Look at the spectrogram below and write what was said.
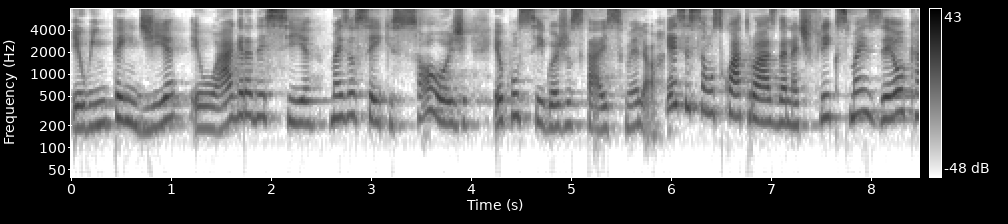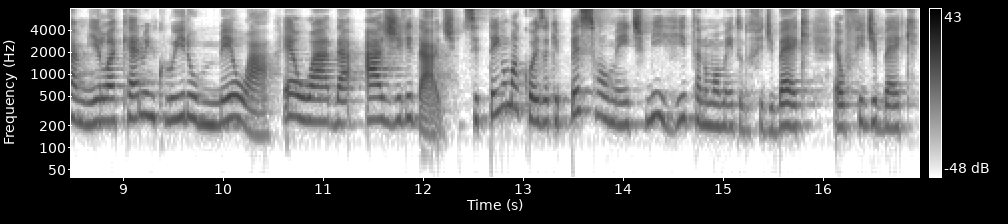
Eu entendia, eu agradecia, mas eu sei que só hoje eu consigo ajustar isso melhor. Esses são os quatro A's da Netflix, mas eu, Camila, quero incluir o meu A. É o A da agilidade. Se tem uma coisa que pessoalmente me irrita no momento do feedback, é o feedback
